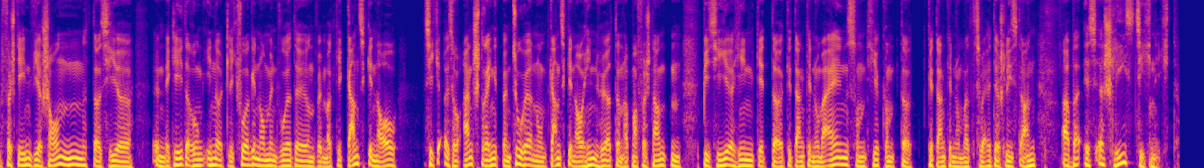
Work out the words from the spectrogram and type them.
verstehen wir schon, dass hier eine Gliederung inhaltlich vorgenommen wurde. Und wenn man ganz genau sich also anstrengt beim Zuhören und ganz genau hinhört, dann hat man verstanden, bis hierhin geht der Gedanke Nummer eins und hier kommt der Gedanke Nummer zwei, der schließt an. Aber es erschließt sich nicht.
